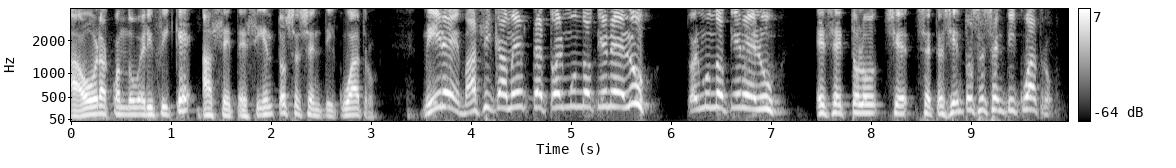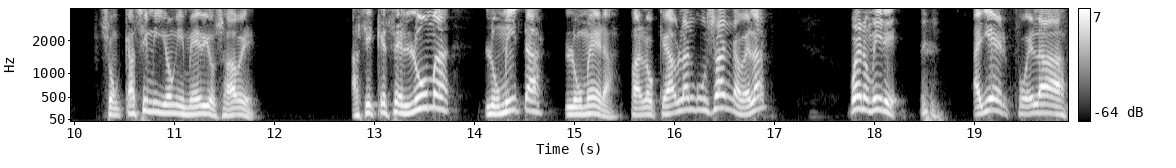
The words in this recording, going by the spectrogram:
ahora cuando verifiqué a 764. Mire, básicamente todo el mundo tiene luz. Todo el mundo tiene luz, excepto los 764. Son casi millón y medio, ¿sabe? Así que se Luma, Lumita, Lumera. Para los que hablan gusanga, ¿verdad? Bueno, mire, ayer fue las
